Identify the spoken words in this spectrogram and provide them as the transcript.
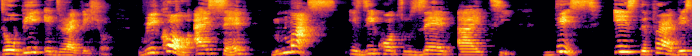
there will be a derivation. Recall, I said mass is equal to ZIT. This is the Faraday's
